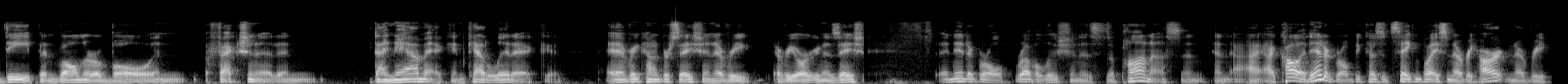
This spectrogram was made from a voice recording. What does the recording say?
deep and vulnerable and affectionate and dynamic and catalytic. Every conversation, every every organization an integral revolution is upon us. And, and I, I, call it integral because it's taking place in every heart, in every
